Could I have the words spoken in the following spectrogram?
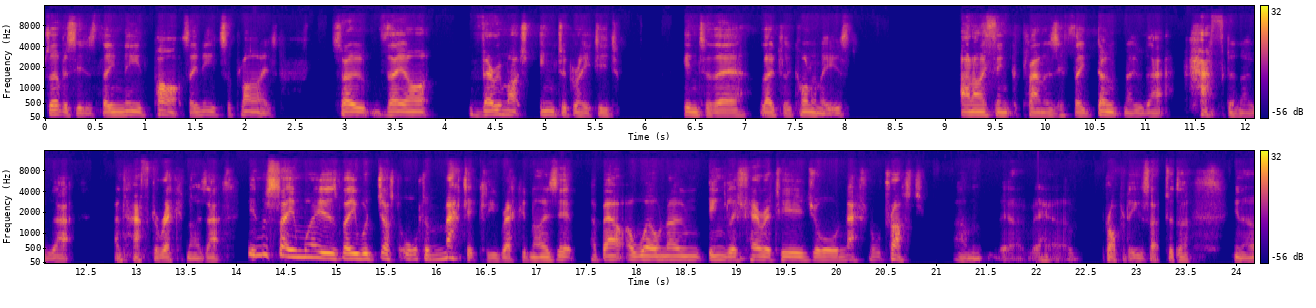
services they need parts they need supplies. So they are very much integrated into their local economies. And I think planners, if they don't know that, have to know that and have to recognize that in the same way as they would just automatically recognize it about a well known English heritage or national trust um, uh, property, such as a, you know,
